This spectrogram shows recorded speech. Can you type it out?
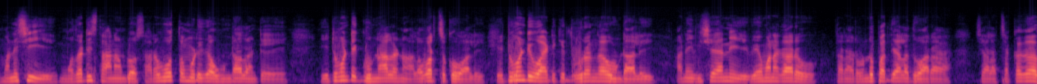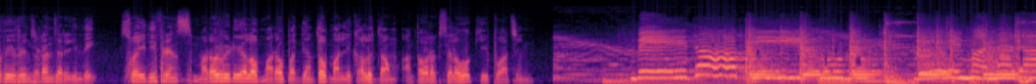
మనిషి మొదటి స్థానంలో సర్వోత్తముడిగా ఉండాలంటే ఎటువంటి గుణాలను అలవర్చుకోవాలి? ఎటువంటి వాటికి దూరంగా ఉండాలి? అనే విషయాన్ని వేమన గారు తన రెండు పద్యాల ద్వారా చాలా చక్కగా వివరించడం జరిగింది. సో ఇది ఫ్రెండ్స్ మరో వీడియోలో మరో పద్యంతో మళ్ళీ కలుద్దాం. అంతవరకు సెలవు కీప్ వాచింగ్ వేదా వేమనరా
